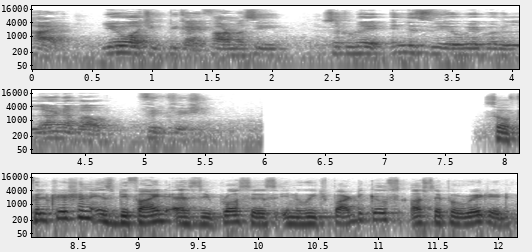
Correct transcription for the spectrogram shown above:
Hi, you're watching Pikai Pharmacy. So today in this video we're going to learn about filtration. So filtration is defined as the process in which particles are separated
